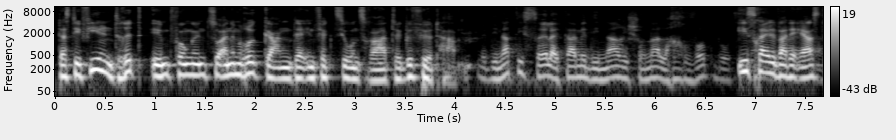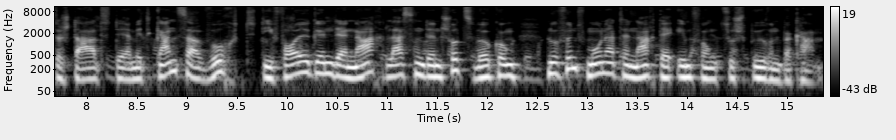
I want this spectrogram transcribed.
dass die vielen Drittimpfungen zu einem Rückgang der Infektionsrate geführt haben. Israel war der erste Staat, der mit ganzer Wucht die Folgen der nachlassenden Schutzwirkung nur fünf Monate nach der Impfung zu spüren bekam.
